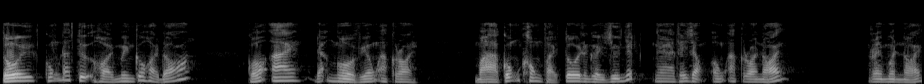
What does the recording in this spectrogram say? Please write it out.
Tôi cũng đã tự hỏi mình câu hỏi đó. Có ai đã ngồi với ông Ackroyd? Mà cũng không phải tôi là người duy nhất nghe thấy giọng ông Ackroyd nói. Raymond nói.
